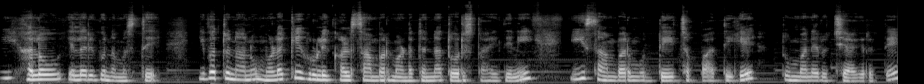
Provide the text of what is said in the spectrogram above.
ಹಲೋ, ಎಲ್ಲರಿಗೂ ನಮಸ್ತೆ. ಇವತ್ತು ನಾನು ಮೊಳಕೆ ಹುರುಳಿಕಾಳು ಸಾಂಬಾರು ಮಾಡೋದನ್ನು ತೋರಿಸ್ತಾ ಇದ್ದೀನಿ. ಈ ಸಾಂಬಾರು ಮುದ್ದೆ, ಚಪಾತಿಗೆ ತುಂಬಾ ರುಚಿಯಾಗಿರುತ್ತೆ.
